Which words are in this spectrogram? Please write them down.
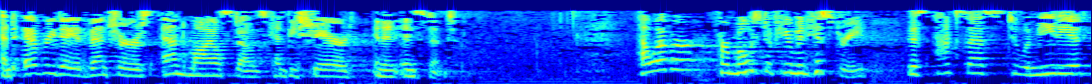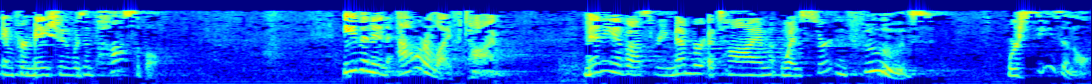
and everyday adventures and milestones can be shared in an instant. However, for most of human history, this access to immediate information was impossible. Even in our lifetime, many of us remember a time when certain foods were seasonal.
